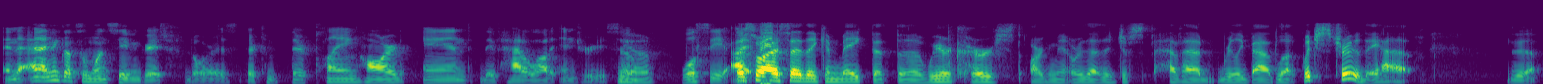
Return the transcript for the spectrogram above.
and, and I think that's the one saving grace for Fedora is they're they're playing hard and they've had a lot of injuries. So yeah. we'll see. That's I, why I said they can make that the we're cursed argument or that they just have had really bad luck, which is true, they have. yeah.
